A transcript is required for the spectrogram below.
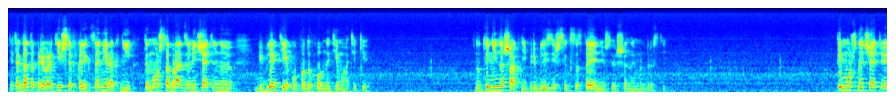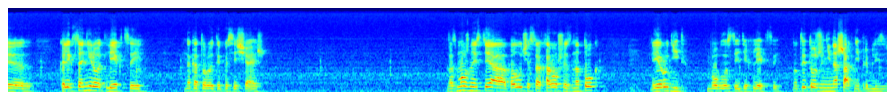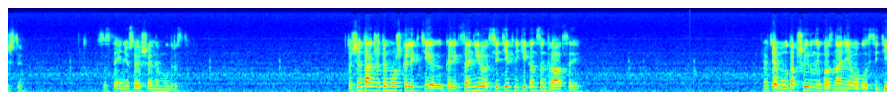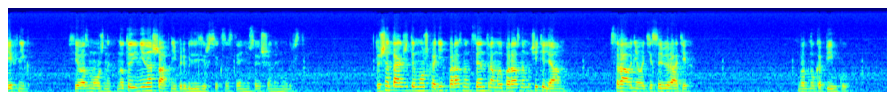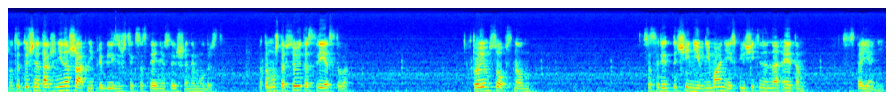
И тогда ты превратишься в коллекционера книг. Ты можешь собрать замечательную библиотеку по духовной тематике. Но ты ни на шаг не приблизишься к состоянию совершенной мудрости. Ты можешь начать э, коллекционировать лекции, на которые ты посещаешь. Возможно, из тебя получится хороший знаток и эрудит в области этих лекций, но ты тоже ни на шаг не приблизишься к состоянию совершенной мудрости. Точно так же ты можешь коллекционировать все техники концентрации. У тебя будут обширные познания в области техник всевозможных, но ты ни на шаг не приблизишься к состоянию совершенной мудрости. Точно так же ты можешь ходить по разным центрам и по разным учителям, сравнивать и собирать их в одну копилку. Но ты точно так же ни на шаг не приблизишься к состоянию совершенной мудрости. Потому что все это средство в твоем собственном сосредоточении внимания исключительно на этом состоянии.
